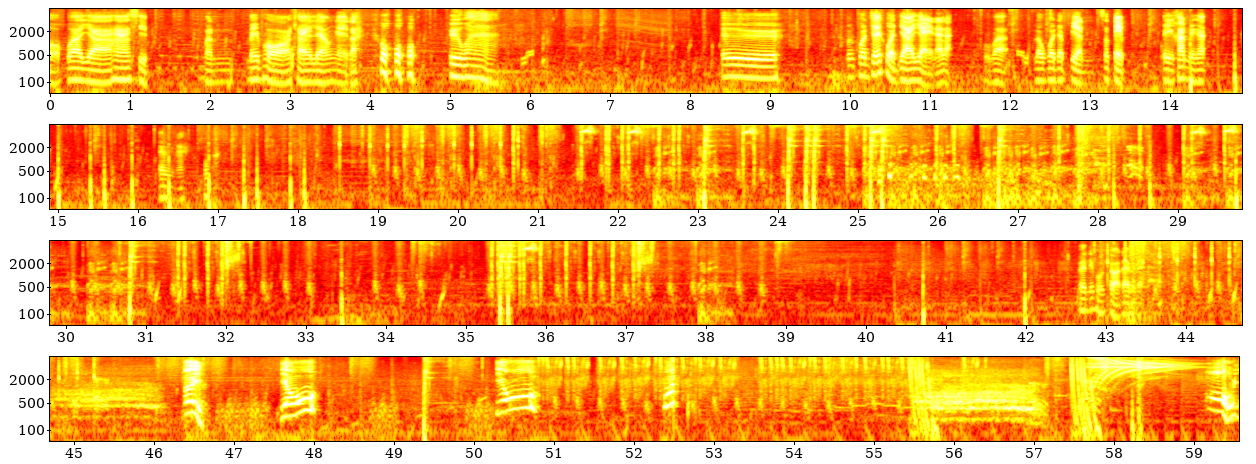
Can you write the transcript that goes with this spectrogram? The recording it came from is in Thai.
บอกว่ายาห้าสิบมันไม่พอใช้แล้วไงล่ะเออว่า เออ มันควรใช้ขวดยาใหญ่แล้วล่ะ เพราะว่าเราควรจะเปลี่ยนสเต็ปไปขั้นหนึ่งอะเออนะผม เอันนี้ผมจอดได้ไหมเนี่ยเฮ้ย เดี๋ยว เดี๋ยว what โอ้ย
